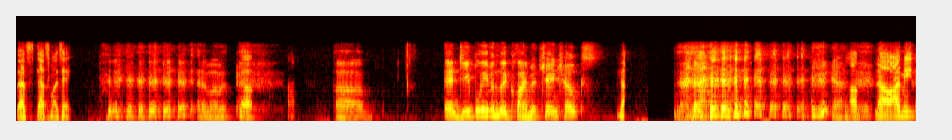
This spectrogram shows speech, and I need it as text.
that's that's my take. I love it. Um, and do you believe in the climate change hoax? No. yeah. Um, no, I mean,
